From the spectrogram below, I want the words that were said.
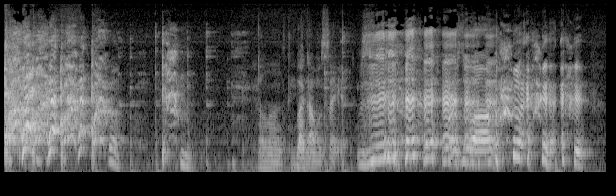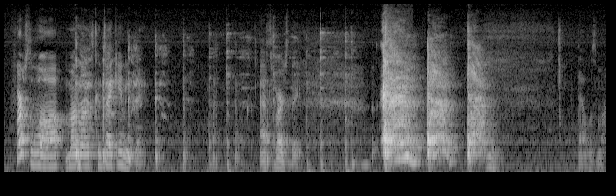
My lungs can Like take I was saying. First of all, first of all, my lungs can take anything. That's the first thing. That was mine.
